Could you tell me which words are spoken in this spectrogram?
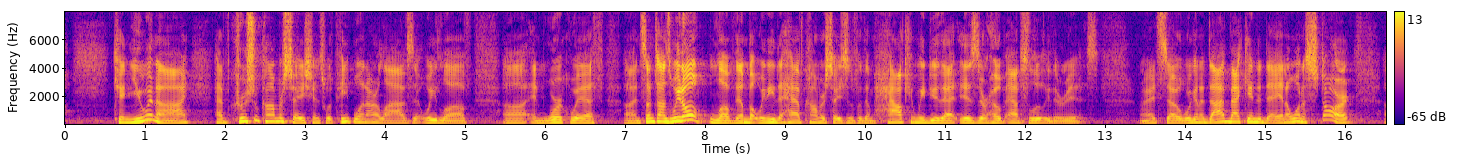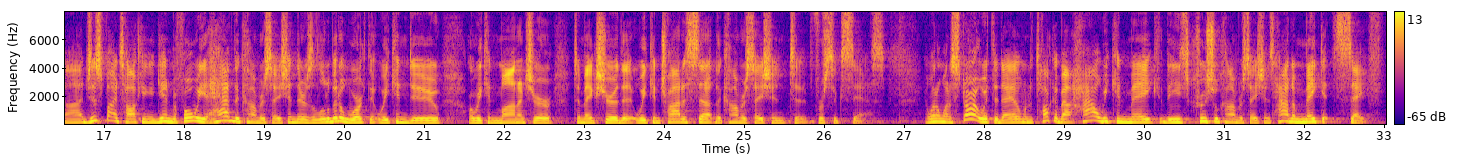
can you and I have crucial conversations with people in our lives that we love uh, and work with? Uh, and sometimes we don't love them, but we need to have conversations with them. How can we do that? Is there hope? Absolutely, there is. All right, so we're going to dive back in today, and I want to start uh, just by talking again, before we have the conversation, there's a little bit of work that we can do or we can monitor to make sure that we can try to set up the conversation to, for success. And what I want to start with today, I want to talk about how we can make these crucial conversations, how to make it safe.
